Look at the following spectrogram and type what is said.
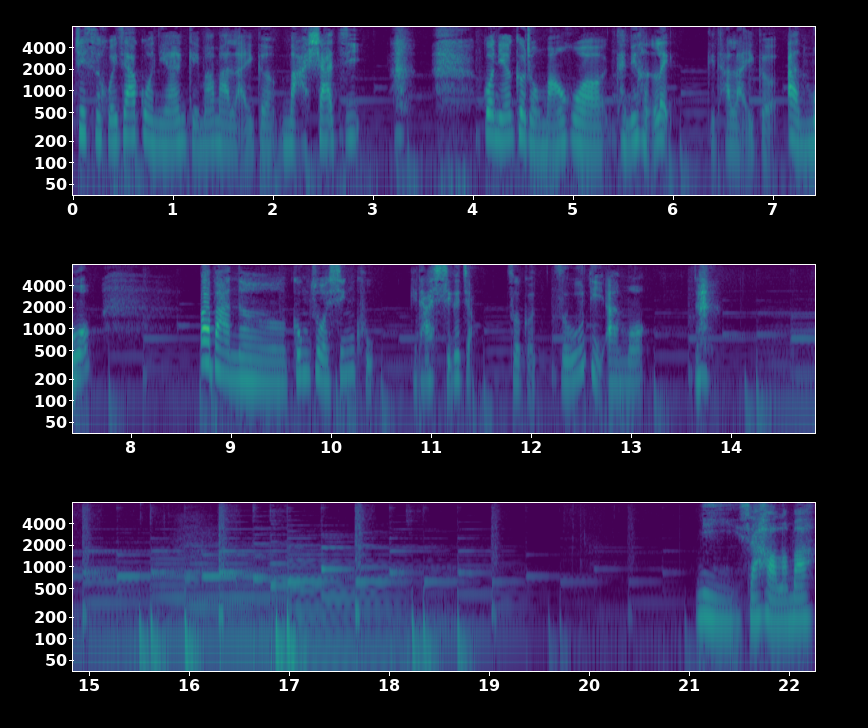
这次回家过年给妈妈来一个马杀鸡。过年各种忙活，肯定很累，给他来一个按摩。爸爸呢，工作辛苦，给他洗个脚，做个足底按摩。你想好了吗？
